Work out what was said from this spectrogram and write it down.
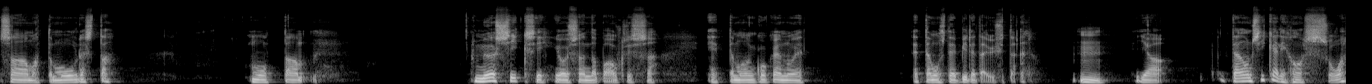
saamattomuudesta, mutta myös siksi joissain tapauksissa, että mä oon kokenut, että, että musta ei pidetä yhtään. Mm. Ja tämä on sikäli hassua,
